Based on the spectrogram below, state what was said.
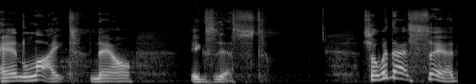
and light now exist. So, with that said,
